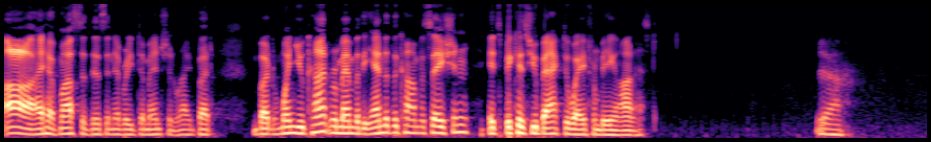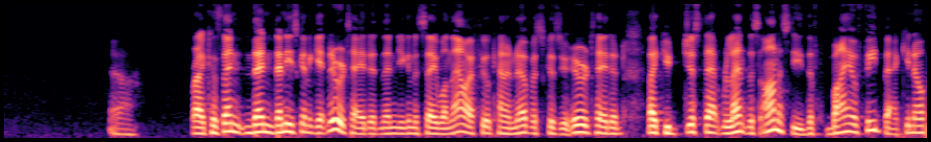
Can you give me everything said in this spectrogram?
ah, I have mastered this in every dimension, right? But, but when you can't remember the end of the conversation, it's because you backed away from being honest. Yeah. Yeah. Right, because then, then, then he's going to get irritated, and then you're going to say, "Well, now I feel kind of nervous because you're irritated." Like you just that relentless honesty, the biofeedback. You know,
